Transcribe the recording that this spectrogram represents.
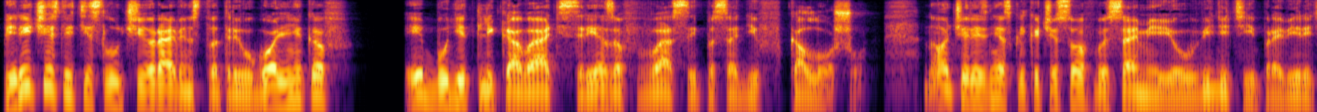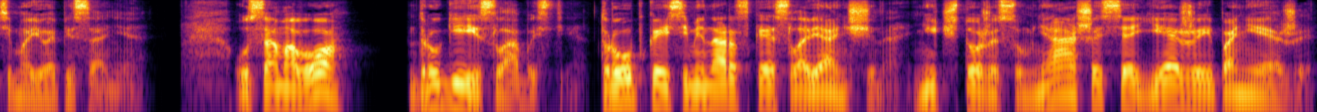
Перечислите случаи равенства треугольников и будет ликовать, срезав вас и посадив в калошу. Но через несколько часов вы сами ее увидите и проверите мое описание. У самого Другие слабости. Трубка и семинарская славянщина. Ничтоже сумняшися, еже и понеже.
